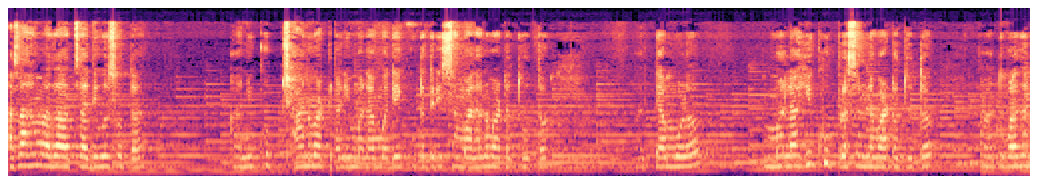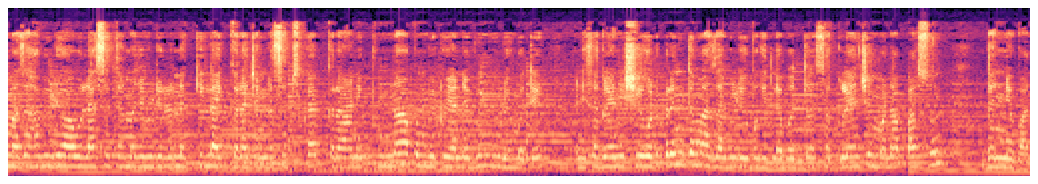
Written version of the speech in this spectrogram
असा हा माझा आजचा दिवस होता. आणि खूप छान वाटलं आणि मनामध्ये कुठंतरी समाधान वाटत होतं. त्यामुळं मलाही खूप प्रसन्न वाटत होतं. तुम्हाला जर माझा हा व्हिडिओ आवडला असेल तर माझ्या व्हिडिओला नक्की लाईक करा चॅनल सबस्क्राईब करा आणि पुन्हा आपण भेटूया नवीन व्हिडिओमध्ये. आणि सगळ्यांनी शेवटपर्यंत माझा व्हिडिओ बघितल्याबद्दल सगळ्यांचे मनापासून धन्यवाद.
